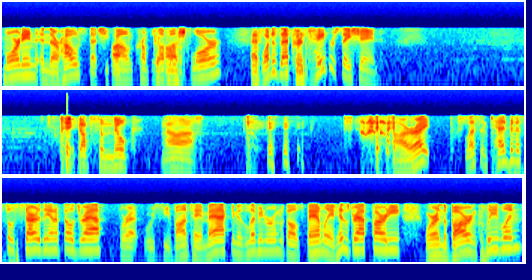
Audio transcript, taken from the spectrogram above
morning in their house that she Oh, found crumpled up on the floor. That's What does that piece of paper say, Shane? Pick up some milk. Ah. All right. Less than 10 minutes till the start of the NFL draft. We're at, we see Vontae Mack in his living room with all his family at his draft party. We're in the bar in Cleveland.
